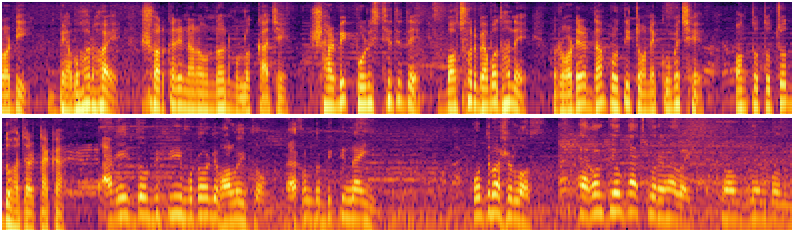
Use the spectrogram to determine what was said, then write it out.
রডই ব্যবহার হয় সরকারি নানা উন্নয়নমূলক কাজে। সার্বিক পরিস্থিতিতে বছর ব্যবধানে রডের দাম প্রতি টনে কমেছে অন্তত চোদ্দ হাজার টাকা। আগেই তো বিক্রি মোটামুটি ভালোই তো এখন তো বিক্রি নাই। প্রতি মাসে লস এখন কেউ কাজ করে না ভাই সব জন বন্ধ।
